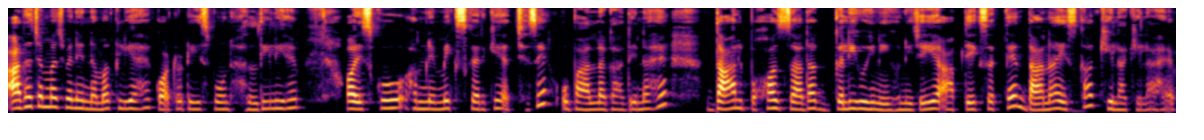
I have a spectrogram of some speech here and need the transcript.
आधा चम्मच मैंने नमक लिया है क्वार्टर टी स्पून हल्दी ली है और इसको हमने मिक्स करके अच्छे से उबाल लगा देना है। दाल बहुत ज़्यादा गली हुई नहीं होनी चाहिए, आप देख सकते हैं दाना इसका खिला खिला है।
